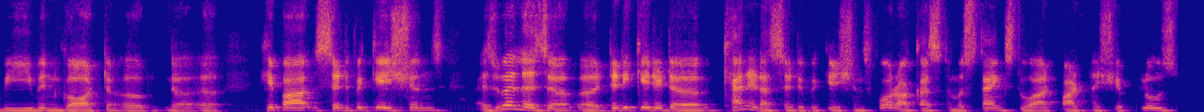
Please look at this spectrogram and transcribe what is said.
we even got uh, uh, HIPAA certifications as well as a, a dedicated uh, Canada certifications for our customers, thanks to our partnership, close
